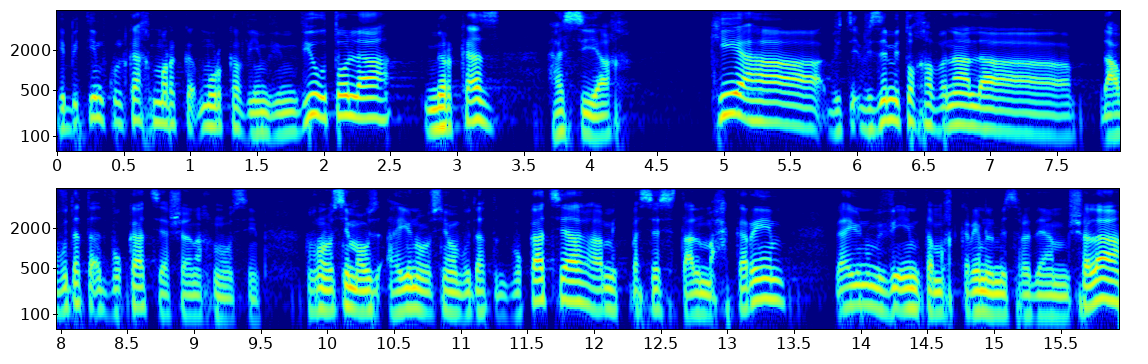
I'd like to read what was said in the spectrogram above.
היבטים כל כך מורכבים, ומביא אותו למרכז השיח, כי ה... וזה מתוך הבנה לעבודת האדבוקציה שאנחנו עושים. אנחנו עושים, היינו עושים עבודת אדבוקציה המתבססת על מחקרים, והיינו מביאים את המחקרים למשרדי הממשלה,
